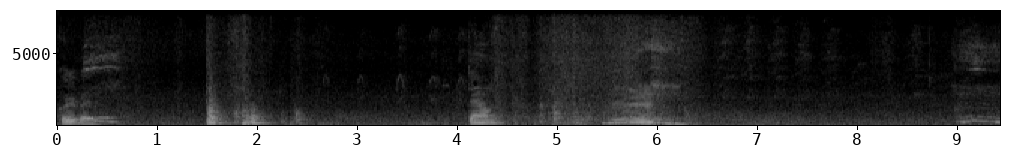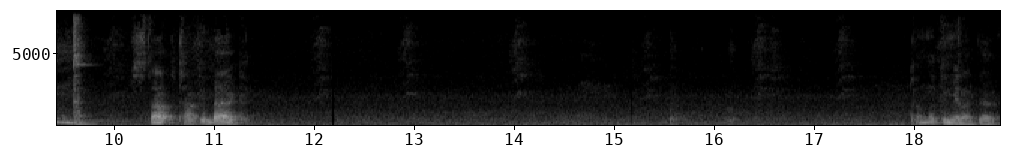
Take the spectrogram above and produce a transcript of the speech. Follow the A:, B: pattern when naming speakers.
A: Go to bed. Down. Stop talking back. Don't look at me like that.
